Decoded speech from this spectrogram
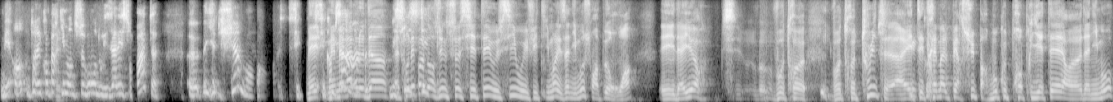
Mais en, dans les compartiments de seconde où les allées sont pattes, euh, il y a des chiens. Bon, c'est mais, mais ça, Madame hein. Ledin, est-ce si, qu'on n'est pas dans une société aussi où effectivement les animaux sont un peu rois? Et d'ailleurs, votre, votre tweet a été très mal perçu par beaucoup de propriétaires euh, d'animaux.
